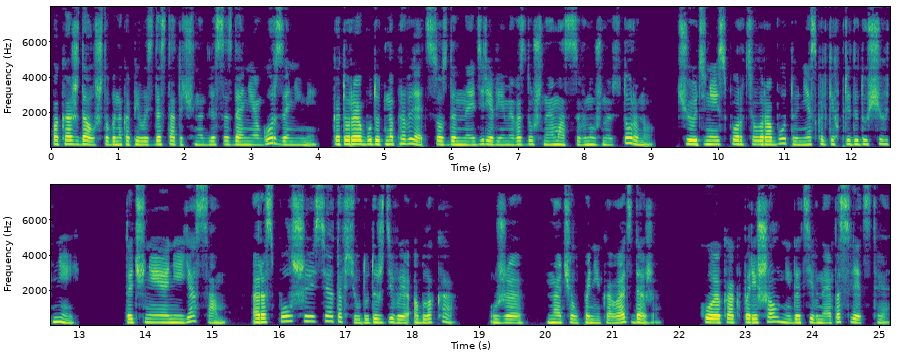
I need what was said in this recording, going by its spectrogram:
пока ждал, чтобы накопилось достаточно для создания гор за ними, которые будут направлять созданные деревьями воздушные массы в нужную сторону, чуть не испортил работу нескольких предыдущих дней. Точнее, не я сам, а расползшиеся отовсюду дождевые облака. Уже начал паниковать даже. Кое-как порешал негативные последствия,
